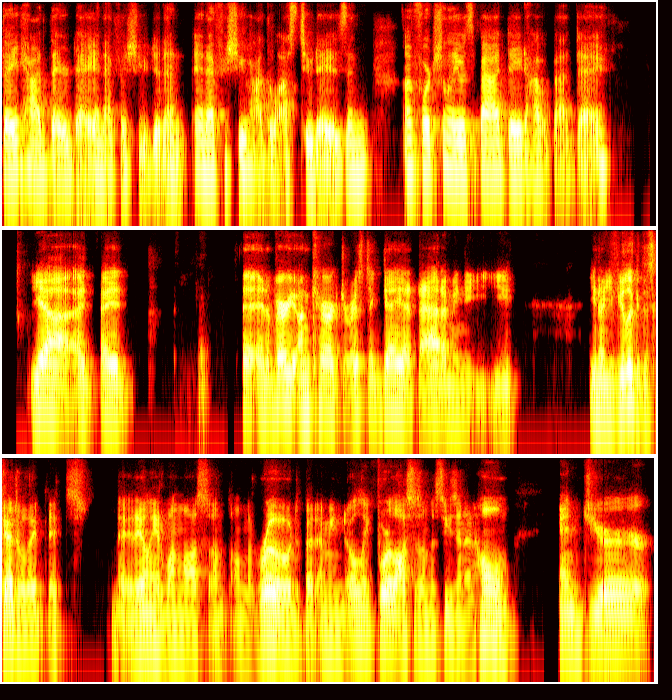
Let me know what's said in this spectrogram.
they had their day and FSU didn't, and FSU had the last two days. And unfortunately, it was a bad day to have a bad day. Yeah, I, I and a very uncharacteristic day at that. I mean, you, you know, if you look at the schedule, they, it's they only had one loss on, on the road, but I mean, only four losses on the season at home, and you're,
